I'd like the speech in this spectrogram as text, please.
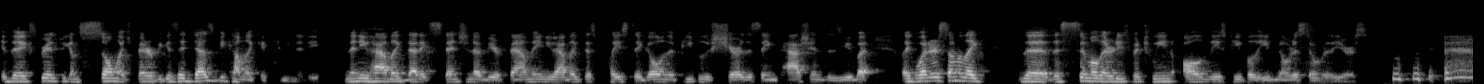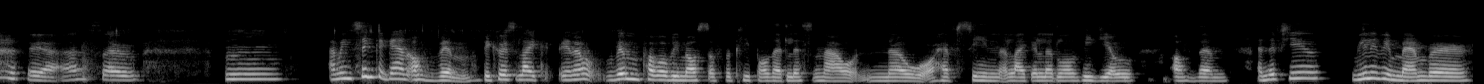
the experience becomes so much better because it does become like a community. And then you have like mm-hmm. that extension of your family and you have like this place to go and the people who share the same passions as you. But like what are some of like the the similarities between all of these people that you've noticed over the years? yeah. So um, I mean think again of Wim because like you know Wim probably most of the people that listen now know or have seen like a little video of them. And if you really remember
